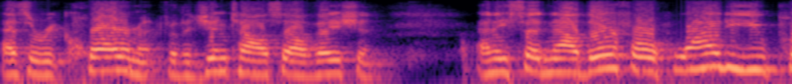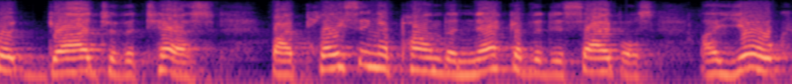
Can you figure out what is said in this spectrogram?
as a requirement for the Gentile salvation. And he said, Now therefore, why do you put God to the test by placing upon the neck of the disciples a yoke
